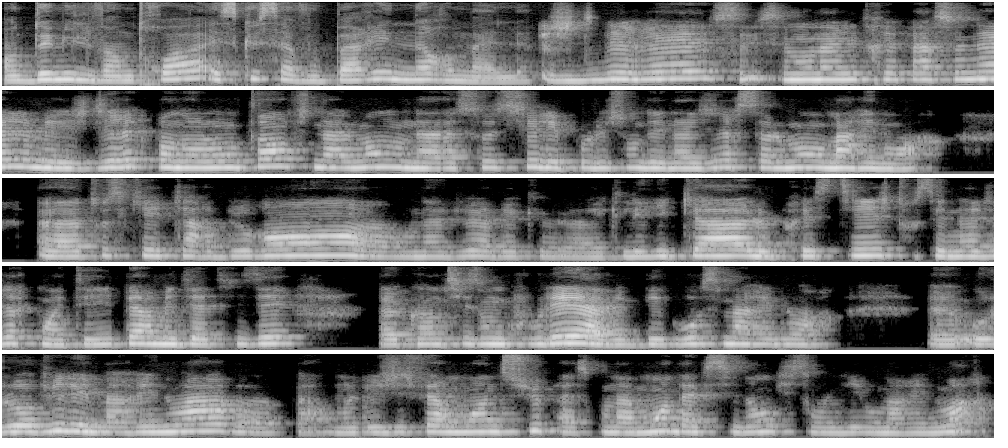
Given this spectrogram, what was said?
en 2023 Est-ce que ça vous paraît normal? Je dirais, c'est mon avis très personnel, mais je dirais que pendant longtemps, finalement, on a associé les pollutions des navires seulement aux marées noires. Euh, tout ce qui est carburant, euh, on a vu avec, euh, avec l'Erika, le Prestige, tous ces navires qui ont été hyper médiatisés quand ils ont coulé avec des grosses marées noires. Aujourd'hui, les marées noires, bah, on légifère moins dessus parce qu'on a moins d'accidents qui sont liés aux marées noires.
